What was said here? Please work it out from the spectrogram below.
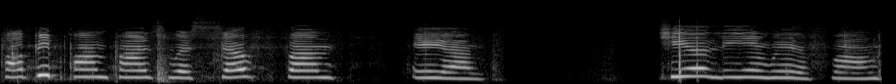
Puppy Pom Poms were so from a um, cheerleading uniform.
